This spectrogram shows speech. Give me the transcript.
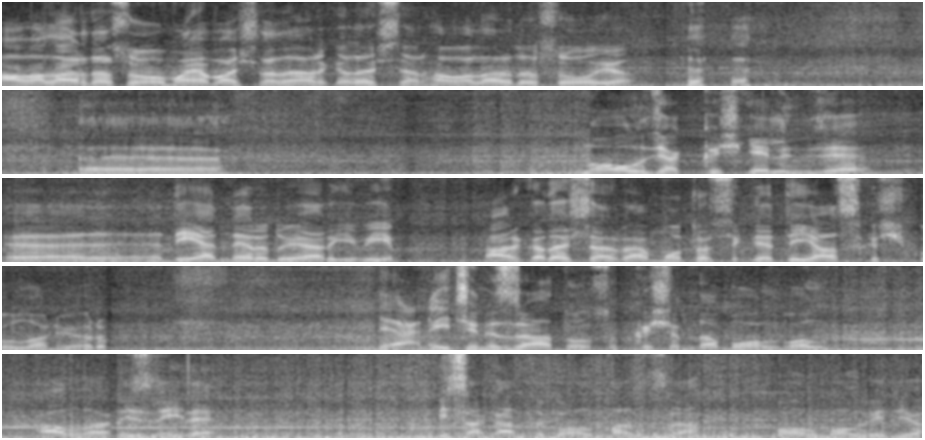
Havalar da soğumaya başladı arkadaşlar. Havalar da soğuyor. Eee, ne olacak kış gelince eee, diyenleri duyar gibiyim. Arkadaşlar ben motosikleti yaz kış kullanıyorum. Yani içiniz rahat olsun. Kışında bol bol Allah'ın izniyle bir sakatlık olmazsa bol bol video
